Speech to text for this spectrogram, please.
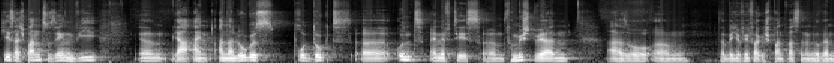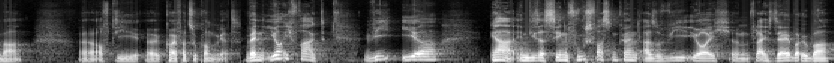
hier ist halt spannend zu sehen, wie ähm, ja, ein analoges Produkt äh, und NFTs ähm, vermischt werden. Also ähm, da bin ich auf jeden Fall gespannt, was dann im November äh, auf die äh, Käufer zukommen wird. Wenn ihr euch fragt, wie ihr ja, in dieser Szene Fuß fassen könnt, also wie ihr euch ähm, vielleicht selber über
